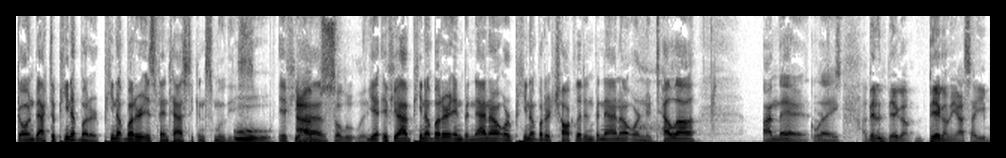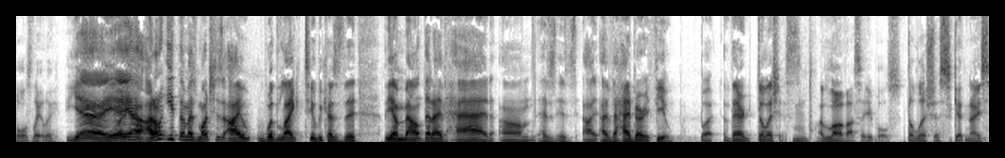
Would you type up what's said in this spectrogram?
going back to peanut butter. Peanut butter is fantastic in smoothies. Ooh, if you have absolutely. yeah, if you have peanut butter and banana or peanut butter chocolate and banana or Nutella, I'm there. Gorgeous. Like, I've been big on big on the acai bowls lately. yeah, yeah, Like- yeah. I don't eat them as much as I would like to because the the amount that I've had um has is I, I've had very few, but they're delicious. Mm, I love acai bowls. Delicious. Get nice,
